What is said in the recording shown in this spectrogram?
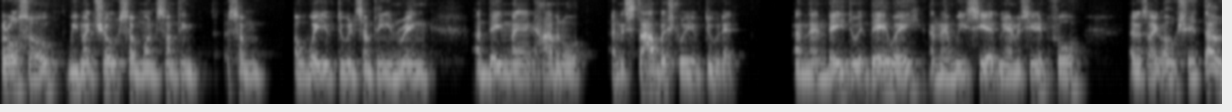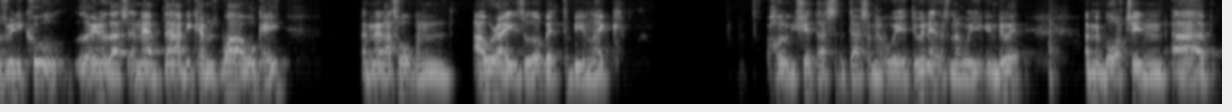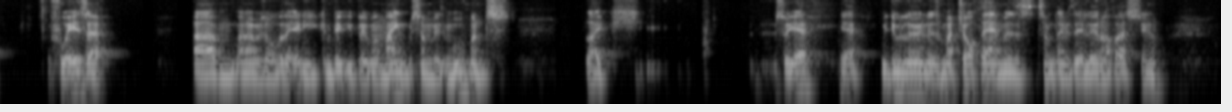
But also we might show someone something some a way of doing something in ring and they might have an, an established way of doing it. And then they do it their way and then we see it we haven't seen it before and it's like, oh shit, that was really cool. You know, that's and then, then that becomes wow, okay, and then that's opened our eyes a little bit to being like, holy shit, that's that's another way of doing it. There's no way you can do it. I remember watching uh, Fueza um, when I was over there, and he completely blew my mind with some of his movements. Like, so yeah, yeah, we do learn as much off them as sometimes they learn off us. You know.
